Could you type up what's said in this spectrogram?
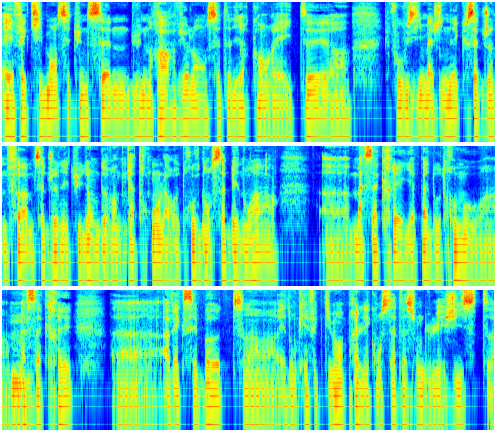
Et effectivement, c'est une scène d'une rare violence, c'est-à-dire qu'en réalité, il faut vous imaginer que cette jeune femme, cette jeune étudiante de 24 ans, on la retrouve dans sa baignoire, euh, massacrée, il n'y a pas d'autre mot, hein, mm. massacrée, euh, avec ses bottes. Hein, et donc effectivement, après les constatations du légiste euh,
